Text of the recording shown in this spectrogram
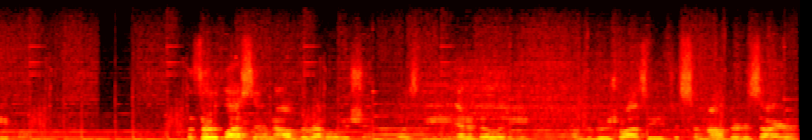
people. The third lesson of the revolution was the inability of the bourgeoisie to surmount their desire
